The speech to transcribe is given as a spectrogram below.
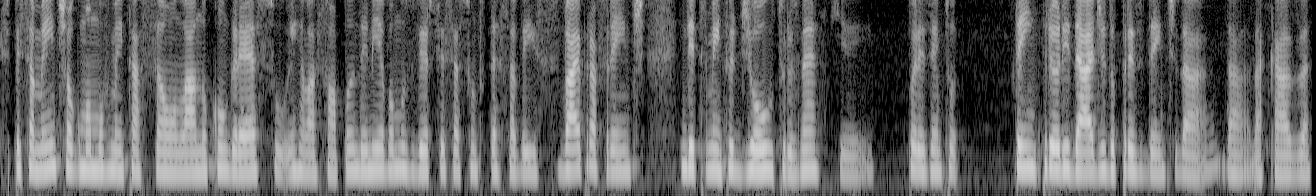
especialmente alguma movimentação lá no Congresso em relação à pandemia, vamos ver se esse assunto dessa vez vai para frente em detrimento de outros, né? Que, por exemplo, tem prioridade do presidente da, da, da casa,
